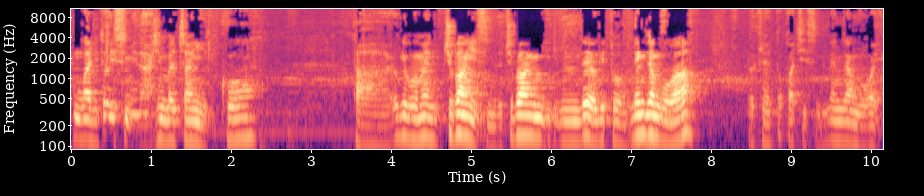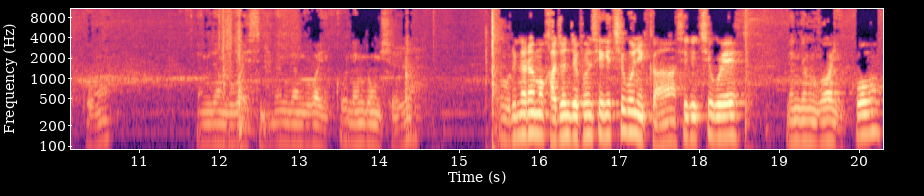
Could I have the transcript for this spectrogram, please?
공간이 또 있습니다. 신발장이 있고 자, 여기 보면 주방이 있습니다. 주방이 있는데 여기 또 냉장고가 이렇게 똑같이 있습니다. 냉장고가 있고 냉장고가 있습니다. 냉장고가 있고 냉동실. 우리나라 뭐 가전제품 세계 최고니까 세계 최고의 냉장고가 있고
